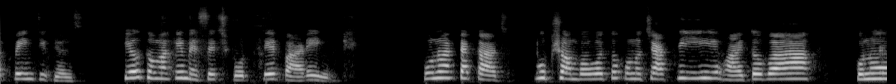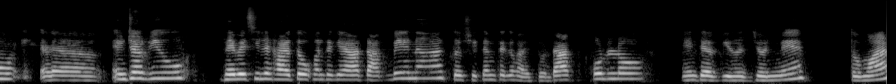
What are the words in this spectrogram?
অফ পেন্টিকলস কেউ তোমাকে মেসেজ করতে পারে। কোনো একটা কাজ, খুব সম্ভবত কোনো চাকরি হয়তো বা কোনো ইন্টারভিউ ভেবেছিলে হয়তো ওখান থেকে আর ডাকবে না, তো সেখান থেকে হয়তো ডাক করল ইন্টারভিউ এর জন্যে তোমার।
